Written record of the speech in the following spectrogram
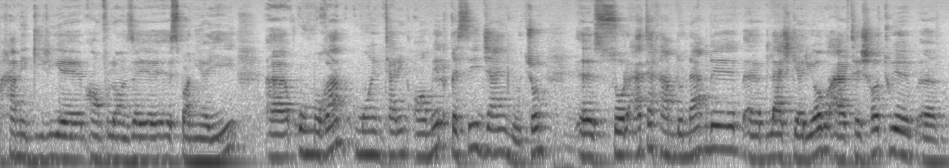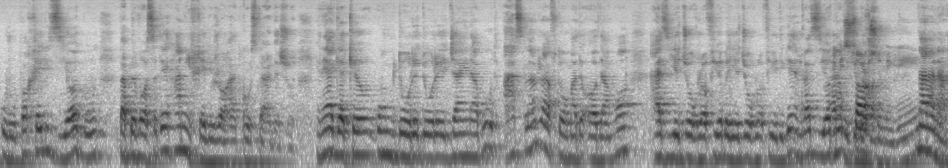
همهگیری آنفلوانزای اسپانیایی اون موقع هم مهمترین عامل قصه جنگ بود چون سرعت حمل و نقل لشگری ها و ارتش ها توی اروپا خیلی زیاد بود و به واسطه همین خیلی راحت گسترده شد. یعنی اگر که اون دوره دوره جنگ نبود اصلا رفت آمد آدم ها از یه جغرافیا به یه جغرافیا دیگه انقدر زیاد همین سارس میگی؟ نه نه نه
